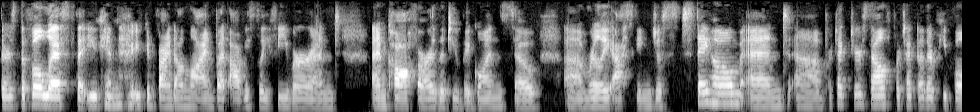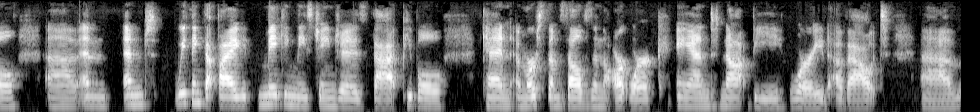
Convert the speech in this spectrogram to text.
there's the full list that you can you can find online but obviously fever and and cough are the two big ones so um, really asking just stay home and um, protect yourself protect other people uh, and and we think that by making these changes that people can immerse themselves in the artwork and not be worried about um,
